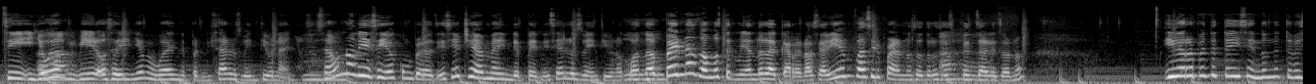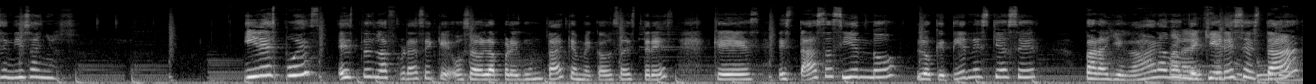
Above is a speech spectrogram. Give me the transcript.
Sí, y yo voy a vivir, o sea, yo me voy a independizar a los 21 años. O sea, uno dice yo cumplo los 18 ya me independicé a los 21, cuando apenas vamos terminando la carrera. O sea, bien fácil para nosotros es pensar eso, ¿no? Y de repente te dicen, ¿dónde te ves en 10 años? Y después, esta es la frase que, o sea, la pregunta que me causa estrés, que es, ¿estás haciendo lo que tienes que hacer para llegar a donde quieres estar?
